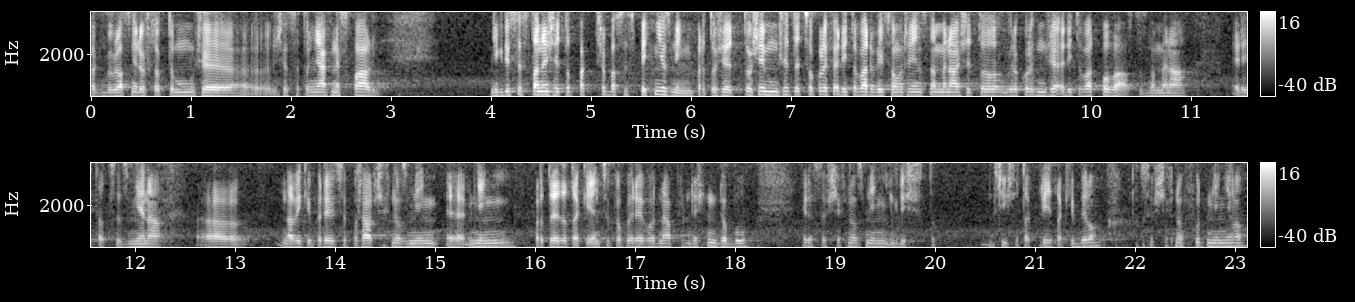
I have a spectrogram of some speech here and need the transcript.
pak by vlastně došlo k tomu, že, že se to nějak neschválí. Někdy se stane, že to pak třeba se zpětně změní, protože to, že můžete cokoliv editovat vy, samozřejmě znamená, že to kdokoliv může editovat po vás. To znamená editace, změna. Eh, na Wikipedii se pořád všechno změní, eh, mění, proto je to taky encyklopedie vhodná pro dnešní dobu, kde se všechno změní, když to dřív to tak taky bylo, se všechno furt měnilo.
